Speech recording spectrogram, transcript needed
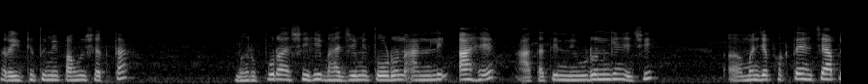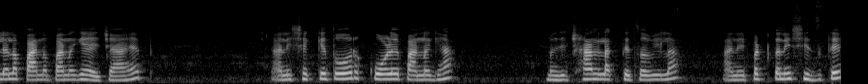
तर इथे तुम्ही पाहू शकता. भरपूर अशी ही भाजी मी तोडून आणली आहे. आता ती निवडून घ्यायची. म्हणजे फक्त ह्याची आपल्याला पानं पानं घ्यायची आहेत. आणि शक्यतोवर कोळे पानं घ्या. म्हणजे छान लागते चवीला. आणि पटकन शिजते.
